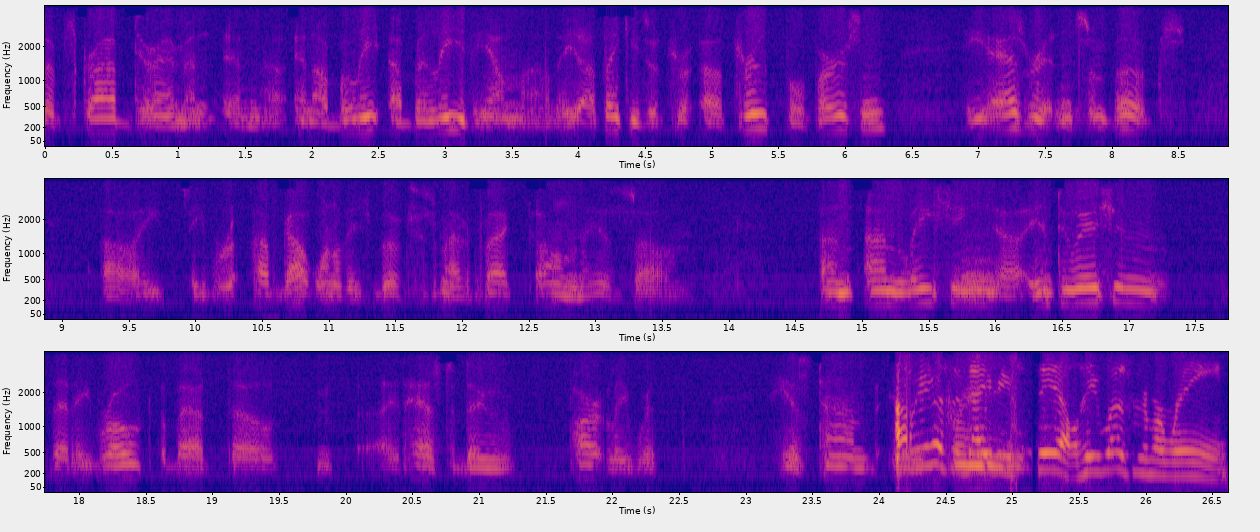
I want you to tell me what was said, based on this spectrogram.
subscribe to him, and and uh, and I believe I believe him. Uh, he, I think he's a, tr- a truthful person. He has written some books. Uh, he, he, I've got one of his books, as a matter of fact, on his uh, un- unleashing uh, intuition that he wrote about. Uh, it has to do partly with his time. Oh, he his was a Navy training. SEAL. He wasn't a Marine.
